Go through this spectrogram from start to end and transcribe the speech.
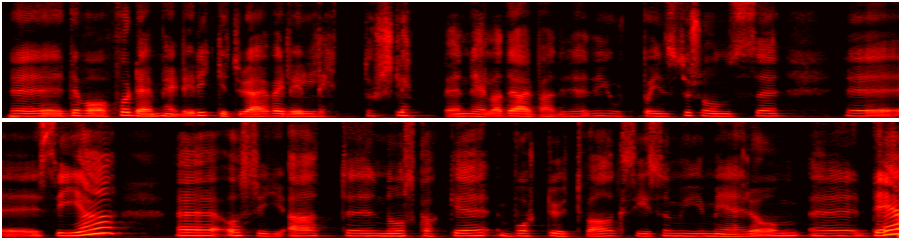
Det var for dem heller ikke tror jeg, veldig lett å slippe en del av det arbeidet de hadde gjort på institusjonssida. Eh, og si at eh, nå skal ikke vårt utvalg si så mye mer om eh, det.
